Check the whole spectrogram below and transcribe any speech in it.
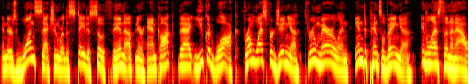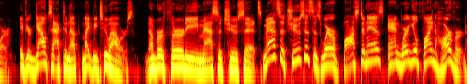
And there's one section where the state is so thin up near Hancock that you could walk from West Virginia through Maryland into Pennsylvania in less than an hour. If your gout's acting up, might be two hours. Number 30, Massachusetts. Massachusetts is where Boston is and where you'll find Harvard.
